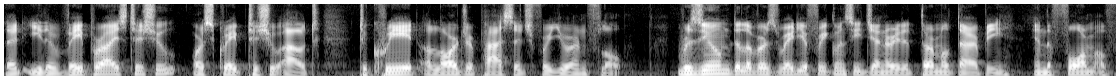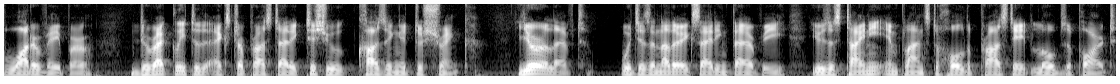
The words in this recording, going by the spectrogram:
that either vaporize tissue or scrape tissue out to create a larger passage for urine flow. Rezum delivers radiofrequency generated thermal therapy in the form of water vapor directly to the extraprostatic tissue, causing it to shrink. UroLift, which is another exciting therapy, uses tiny implants to hold the prostate lobes apart,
